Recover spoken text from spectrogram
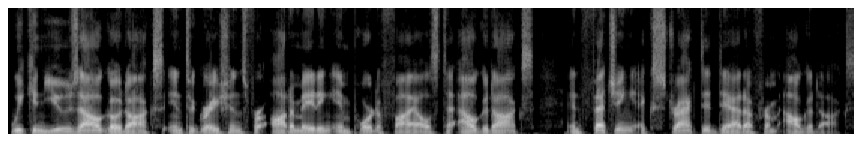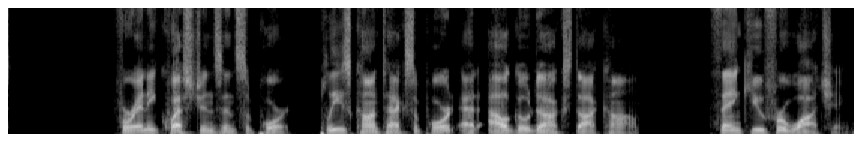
we can use AlgoDocs integrations for automating import of files to AlgoDocs and fetching extracted data from AlgoDocs. For any questions and support, please contact support at algodocs.com. Thank you for watching.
